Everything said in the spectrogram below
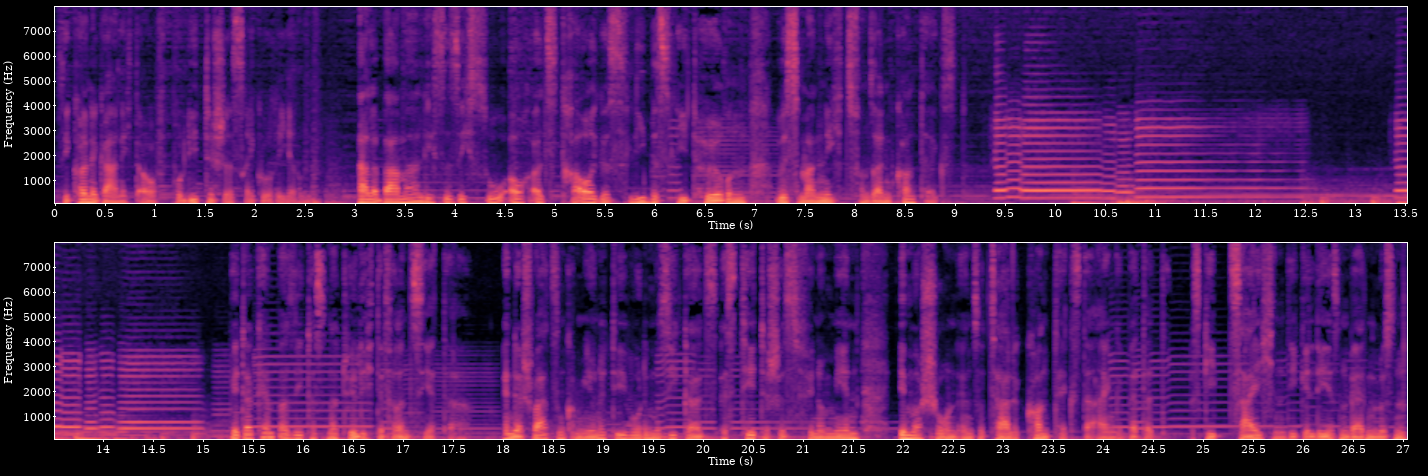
Sie könne gar nicht auf Politisches rekurrieren. Alabama ließe sich so auch als trauriges Liebeslied hören, wisse man nichts von seinem Kontext. Peter Kemper sieht das natürlich differenzierter. In der schwarzen Community wurde Musik als ästhetisches Phänomen immer schon in soziale Kontexte eingebettet. Es gibt Zeichen, die gelesen werden müssen,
